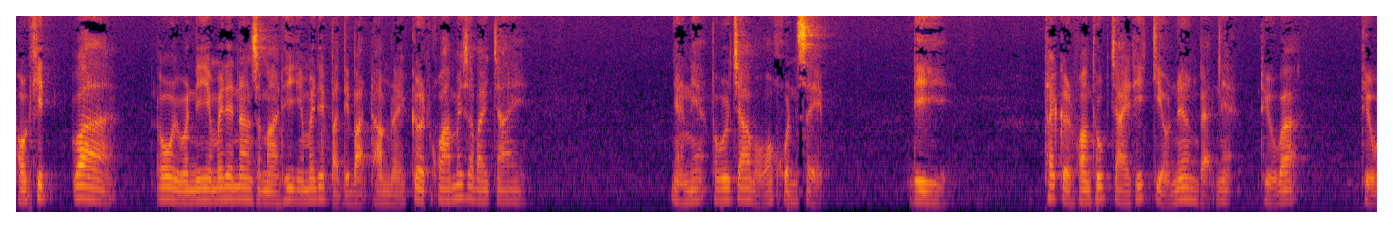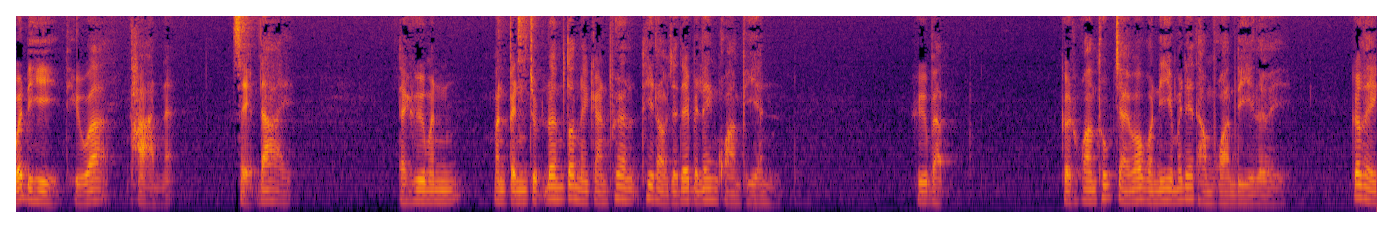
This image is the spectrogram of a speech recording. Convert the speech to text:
พอคิดว่า โอ้ยวันนี้ยังไม่ได้นั่งสมาธิยังไม่ได้ปฏิบัติทำเลยเกิดความไม่สบายใจ อย่างเนี้ยพระพุทธเจ้าบอกว่าควรเสพดี ถ้าเกิดความทุกข์ใจที่เกี่ยวเนื่องแบบเนี้ยถือว่าถือว่าดี ถือว่าผ่านนะเสพได้ แต่คือมันมันเป็นจุดเริ่มต้นในการเพื่อที่เราจะได้ไปเล่นความเพียรคือแบบเกิดความทุกข์ใจว่าวันนี้ยังไม่ได้ทำความดีเลย ก็เลย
